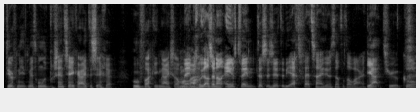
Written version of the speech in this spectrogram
durf niet met 100% zekerheid te zeggen hoe fucking nice allemaal Nee, maar waren. goed, als er dan één of twee tussen zitten die echt vet zijn, dan is dat het al waard. Ja, true. Cool.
